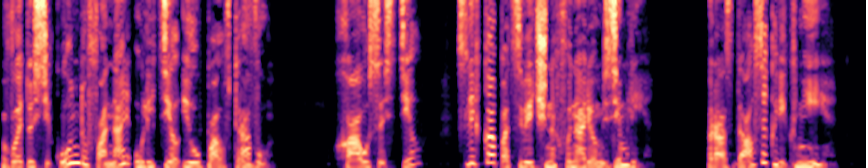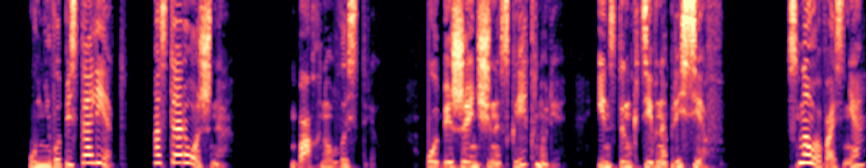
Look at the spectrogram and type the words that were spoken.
В эту секунду фонарь улетел и упал в траву. Хаос из тел, слегка подсвеченных фонарем земли. Раздался крик Нии. «У него пистолет! Осторожно!» Бахнул выстрел. Обе женщины вскрикнули, инстинктивно присев. Снова возня,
